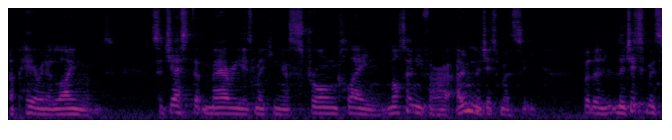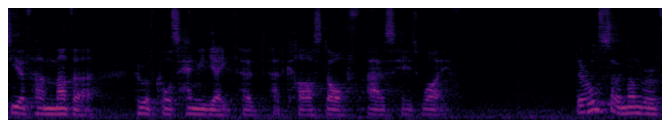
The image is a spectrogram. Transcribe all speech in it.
appear in alignment suggests that Mary is making a strong claim, not only for her own legitimacy, but the legitimacy of her mother, who, of course, Henry VIII had, had cast off as his wife. There are also a number of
